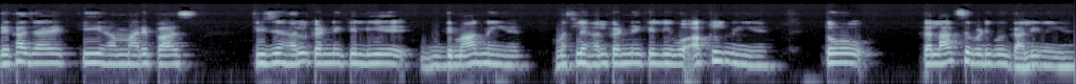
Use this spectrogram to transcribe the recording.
देखा जाए कि हमारे पास चीज़ें हल करने के लिए दिमाग नहीं है, मसले हल करने के लिए वो अक्ल नहीं है तो तलाक से बड़ी कोई गाली नहीं है।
